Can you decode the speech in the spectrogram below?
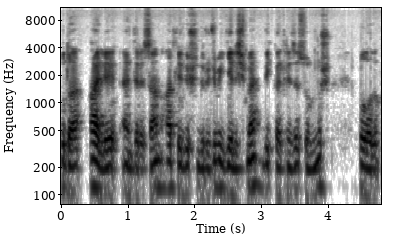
Bu da hayli enteresan, hayli düşündürücü bir gelişme. Dikkatinize sunmuş olalım.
